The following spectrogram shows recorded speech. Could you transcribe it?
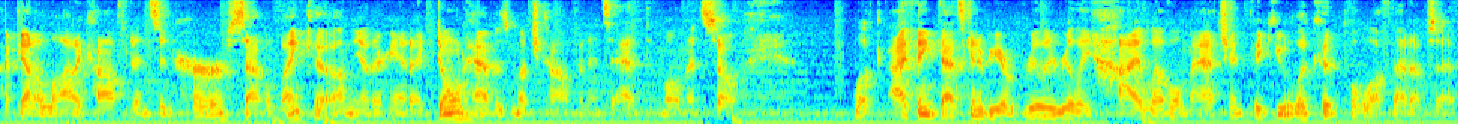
I've got a lot of confidence in her. Sabalenka, on the other hand, I don't have as much confidence at the moment. So, look, I think that's going to be a really, really high level match, and Pegula could pull off that upset.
